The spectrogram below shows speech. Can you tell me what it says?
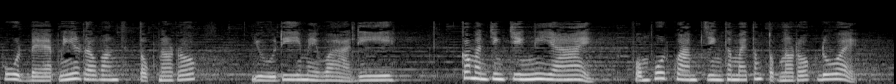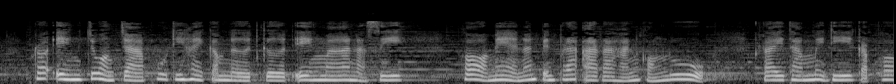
พูดแบบนี้ระวังจะตกนรก อยู่ดีไม่ว่าดี ก็มันจริง ๆ นี่ยาย ผมพูดความจริงทำไมต้องตกนรกด้วย เพราะเองจ้วงจ่าผู้ที่ให้กำเนิดเกิดเองมาน่ะสิพ่อแม่นั้นเป็นพระอรหันต์ของลูก ใครทำไม่ดีกับพ่อ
